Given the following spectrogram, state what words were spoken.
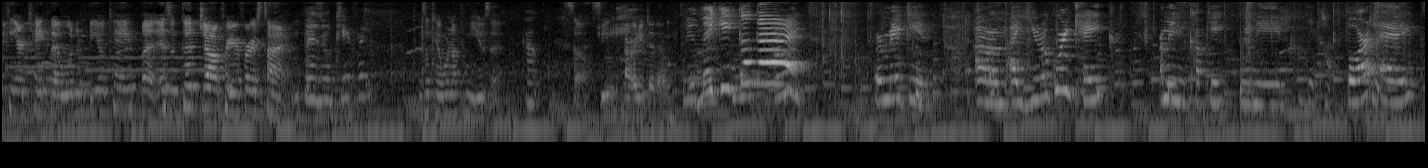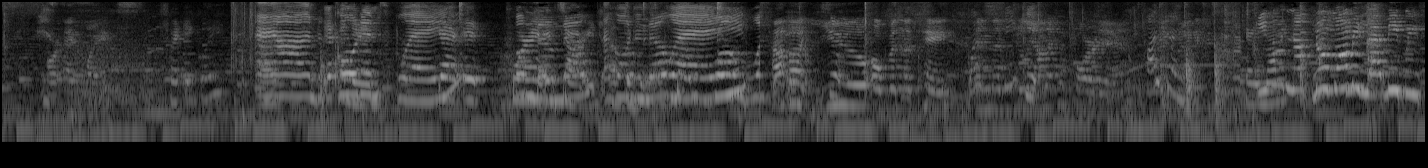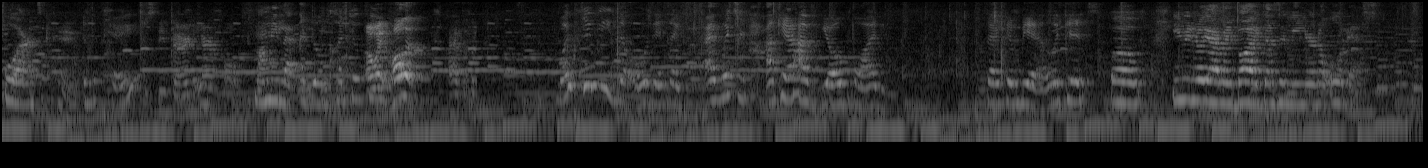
If we your cake, that wouldn't be okay, but it's a good job for your first time. But it's okay, right? It's okay, we're not gonna use it. Oh. So, see, I already did them. We're making cupcakes. We're making um, a unicorn cake. I mean cupcake. We need four eggs. Four egg whites. Four egg whites. And golden spray. Yeah, it pour it inside. And golden spray. How about you open the cake and then Julianna can pour it in. I can. Can you some- Okay, no, mommy, let me before. It's okay. Is it okay? Just be very careful. Mommy, let me. don't cut your Oh wait, hold it. I have to put. What do you mean the oldest? Like, I wish I can have your body. So I can be the oldest. Well, even though you have my body doesn't mean you're the oldest.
